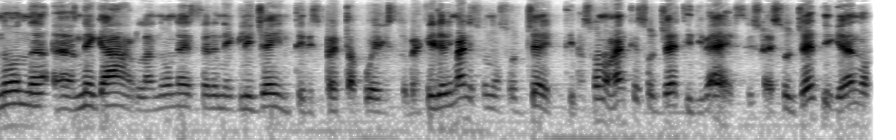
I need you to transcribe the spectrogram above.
non eh, negarla, non essere negligenti rispetto a questo, perché gli animali sono soggetti, ma sono anche soggetti diversi, cioè soggetti che hanno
